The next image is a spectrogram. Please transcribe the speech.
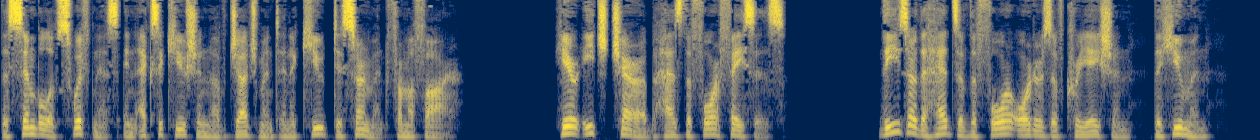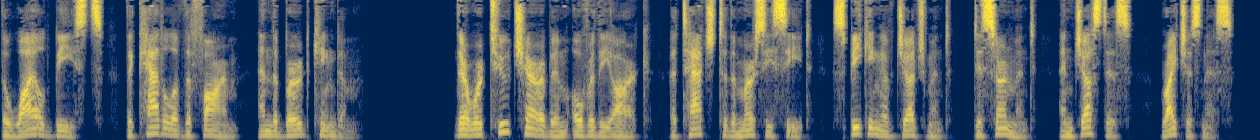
the symbol of swiftness in execution of judgment and acute discernment from afar. Here each cherub has the four faces. These are the heads of the four orders of creation, the human, the wild beasts, the cattle of the farm, and the bird kingdom. There were two cherubim over the ark, attached to the mercy seat, speaking of judgment, discernment, and justice, righteousness,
